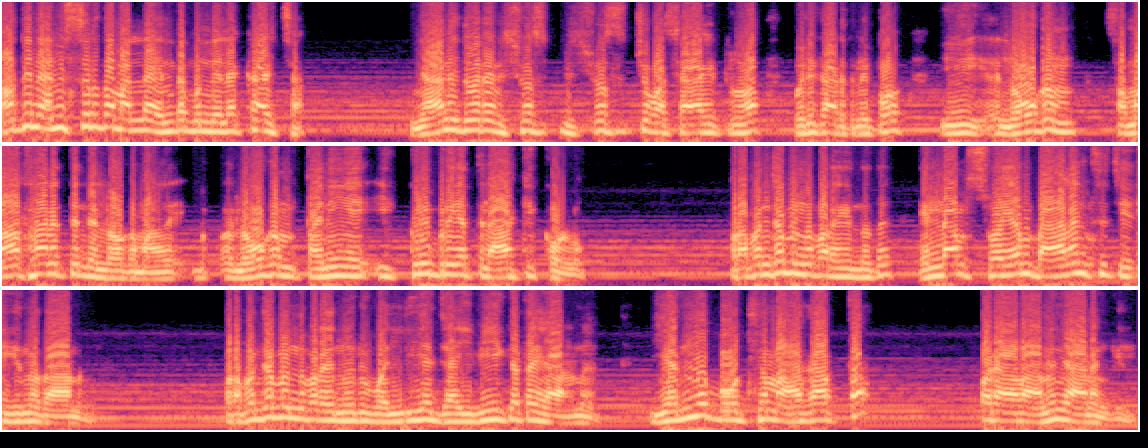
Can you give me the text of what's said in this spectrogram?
അതിനനുസൃതമല്ല എന്റെ മുന്നിലെ കാഴ്ച. ഞാൻ ഇതുവരെ വിശ്വസ് വിശ്വസിച്ചു വശായിട്ടുള്ള ഒരു കാര്യത്തിൽ ഇപ്പോ ഈ ലോകം സമാധാനത്തിന്റെ ലോകമാണ്. ലോകം തനിയെ ഇക്വിബ്രിയത്തിലാക്കിക്കൊള്ളും പ്രപഞ്ചം എന്ന് പറയുന്നത് എല്ലാം സ്വയം ബാലൻസ് ചെയ്യുന്നതാണ്. പ്രപഞ്ചം എന്ന് പറയുന്ന ഒരു വലിയ ജൈവികതയാണ് എന്ന് ബോധ്യമാകാത്ത ഒരാളാണ് ഞാനെങ്കിൽ.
